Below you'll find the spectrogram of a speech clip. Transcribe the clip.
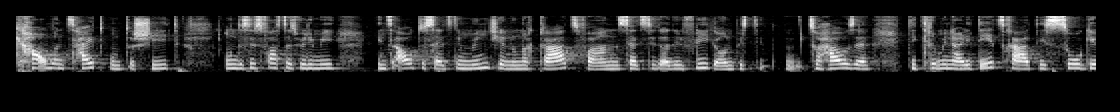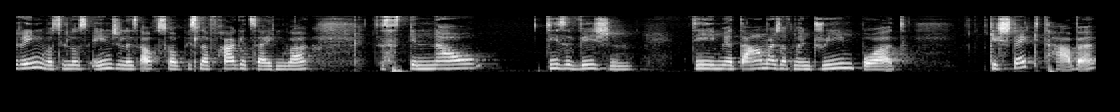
kaum einen Zeitunterschied. Und es ist fast, als würde ich mich ins Auto setzen in München und nach Graz fahren, setzt dich dort in den Flieger und bist zu Hause. Die Kriminalitätsrate ist so gering, was in Los Angeles auch so ein bisschen ein Fragezeichen war. Das ist genau diese Vision, die ich mir damals auf mein Dreamboard gesteckt habe,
